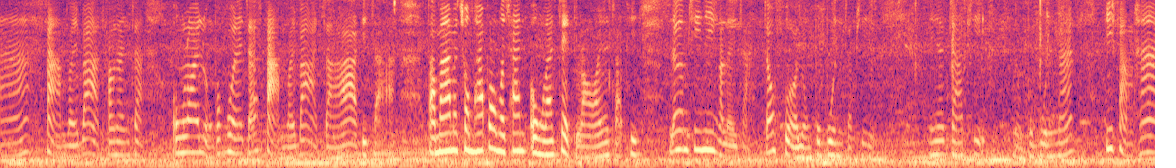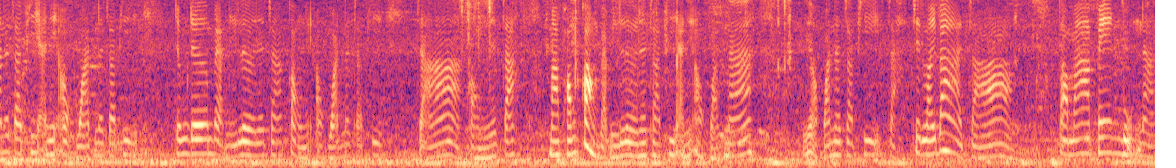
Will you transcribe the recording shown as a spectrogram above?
นะ 300 บาท เท่านั้นจ้ะองค์ลอยหลวงพ่อกวยนะจ๊ะ300 บาทจ้าพี่จ๋าต่อมามาชมพระโปรโมชั่นองค์ละ 700นะจ๊ะพี่เริ่มที่นี่กันเลยจ้ะเจ้าฝัวหลวงปู่บุญจ้ะพี่นี่นะจ๊ะพี่หลวงปู่บุญนะที่สามห้านะจ๊ะพี่อันนี้ออกวัดนะจ๊ะพี่เดิมๆแบบนี้เลยนะจ๊ะกล่องนี้ออกวัดนะจ๊ะพี่จ้ากล่องนี้นะจ๊ะมาพร้อมกล่องแบบนี้เลยนะจ๊ะพี่อันนี้ออกวัดนะนี่ออกวัดนะจ๊ะพี่จ้ะเจ็ดร้อยบาทจ้า ต่อมาเป็นบุหนัง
